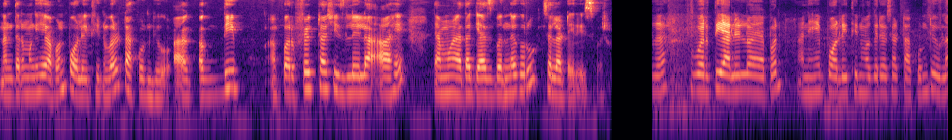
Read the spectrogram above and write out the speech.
नंतर मग हे आपण पॉलिथिनवर टाकून घेऊ. अगदी परफेक्ट हा शिजलेला आहे त्यामुळे आता गॅस बंद करू. चला टेरेसवर. वरती आलेलो आहे आपण आणि हे पॉलिथिन वगैरे असा टाकून ठेवला.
